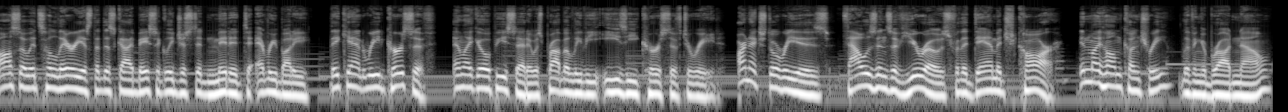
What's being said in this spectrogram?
Also, it's hilarious that this guy basically just admitted to everybody they can't read cursive. And like OP said, it was probably the easy cursive to read. Our next story is thousands of euros for the damaged car. In my home country, living abroad now,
